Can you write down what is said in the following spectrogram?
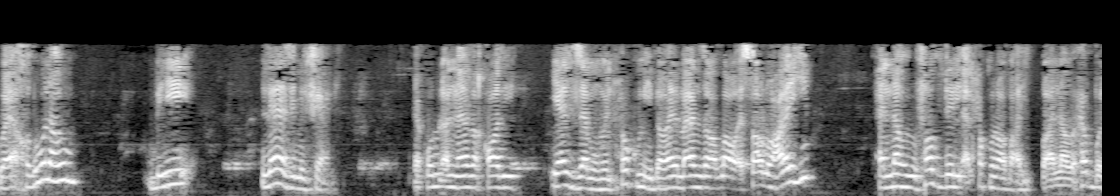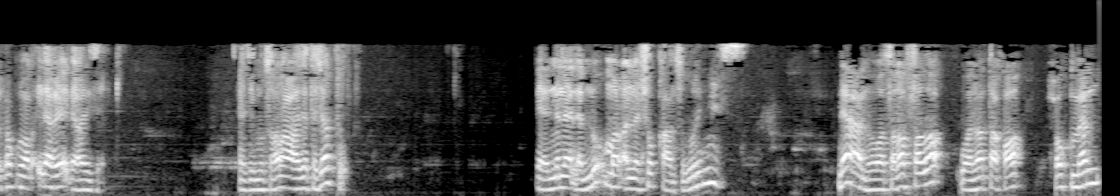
ويأخذونهم بلازم الفعل. يقول أن هذا القاضي يلزم من حكمه بغير ما أنزل الله وإصراره عليه أنه يفضل الحكم الوضعي وأنه يحب الحكم الوضعي إلى غير ذلك. هذه مصارعة وهذا تجرؤ. لأننا لم نؤمر أن نشق عن صدور الناس. نعم هو تلفظ ونطق حكما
